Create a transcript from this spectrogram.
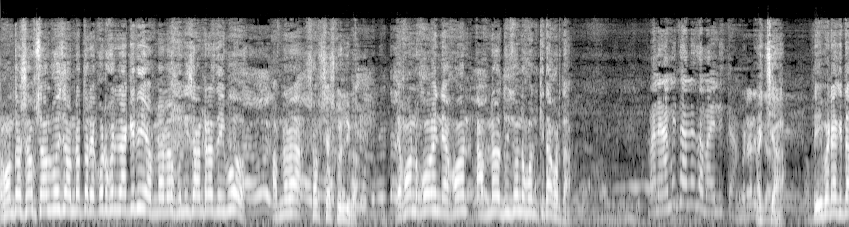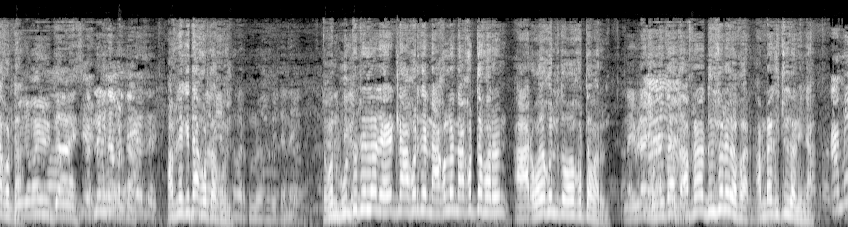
এখন তো সব সলভ হয়েছে আমরা তো রেকর্ড করে রাখি দিই আপনারা পুলিশ আন্ডার যাইব আপনারা সব শেষ করে দিবা। এখন কইন এখন আপনারা দুইজন এখন কিতা করতা মানে আমি থানে জামাই লিতাম আচ্ছা তো এইবারটা কিতা করতা? আপনি কিতা করতা তখন ভুল টুটিলে রেড না করতে না করলে না করতে পারেন আর ওই করলে তো ওই করতে পারেন। আপনারা দুইজনের ব্যাপার আমরা কিছু জানি না। আমি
